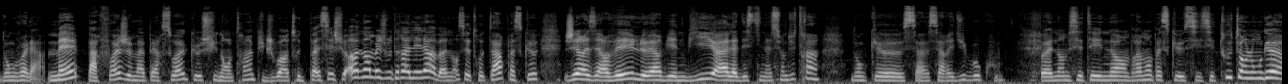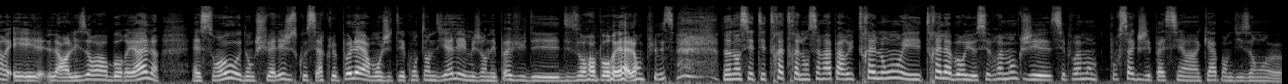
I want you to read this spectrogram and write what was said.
Donc voilà. Mais parfois, je m'aperçois que je suis dans le train, puis que je vois un truc passer. Je suis oh non, mais je voudrais aller là. Bah non, c'est trop tard parce que j'ai réservé le Airbnb à la destination du train. Donc euh, ça, ça réduit beaucoup. Ouais, non, mais c'était énorme vraiment parce que c'est tout en longueur. Et alors les aurores boréales, elles sont en haut. Donc je suis allée jusqu'au cercle polaire. Bon, j'étais contente d'y aller, mais j'en ai pas vu des, aurores boréales en plus. Non, non, c'était très très long. Ça m'a paru très long et très laborieux. C'est vraiment que c'est vraiment pour ça que j'ai passé un cap en me disant euh,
